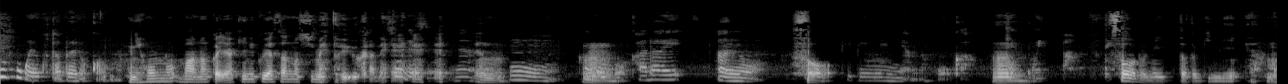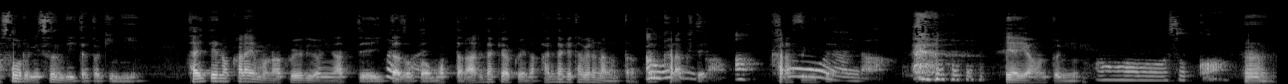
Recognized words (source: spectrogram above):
の方がよく食べるかも。うん。日本の、まあなんか焼肉屋さんの締めというかね。そうですよね。う んうん。韓国、辛い、あの、そピピン冷麺の方がうん結構一般う。ソウルに行った時に、まあソウルに住んでいた時に、大抵の辛いものは食えるようになっていったぞと思ったら、あれだけは食えな、あれだけ食べれなかった。あ、辛くてあ、辛すぎてそうなんだ。いやいや、本当に。ああ、そっか。うん。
